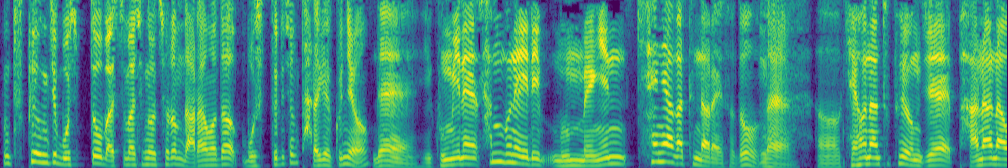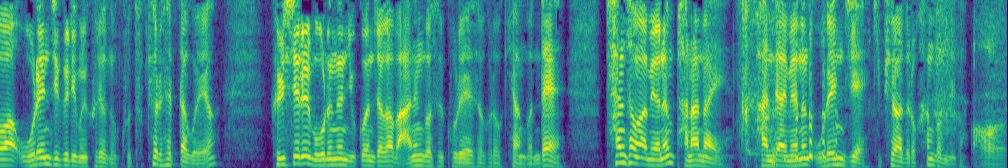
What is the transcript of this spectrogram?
그럼 투표용지 모습도 말씀하신 것처럼 나라마다 모습들이 좀 다르겠군요. 네, 이 국민의 3분의 1이 문맹인 케냐 같은 나라에서도 네. 어, 개헌한 투표용지에 바나나와 오렌지 그림을 그려놓고 투표를 했다고 해요. 글씨를 모르는 유권자가 많은 것을 고려해서 그렇게 한 건데 찬성하면은 바나나에 반대하면은 오렌지에 기표하도록 한 겁니다. 어,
